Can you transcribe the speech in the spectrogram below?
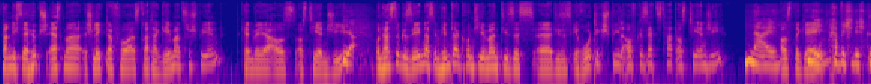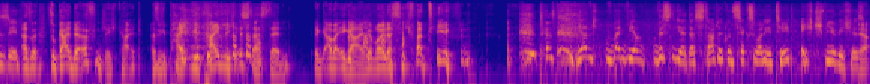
fand ich sehr hübsch. Erstmal schlägt er vor, Stratagema zu spielen kennen wir ja aus, aus TNG. Ja. Und hast du gesehen, dass im Hintergrund jemand dieses, äh, dieses Erotikspiel aufgesetzt hat aus TNG? Nein. Aus The Game? Nee, habe ich nicht gesehen. Also sogar in der Öffentlichkeit. Also wie, pein wie peinlich ist das denn? Aber egal, wir wollen das nicht vertiefen. Das, ja, ich meine, wir wissen ja, dass Star Trek und Sexualität echt schwierig ist. Ja.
